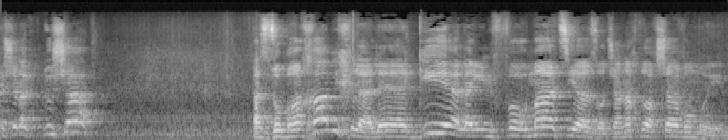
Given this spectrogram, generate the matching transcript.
ושל הקדושה. אז זו ברכה בכלל להגיע לאינפורמציה הזאת שאנחנו עכשיו אומרים,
